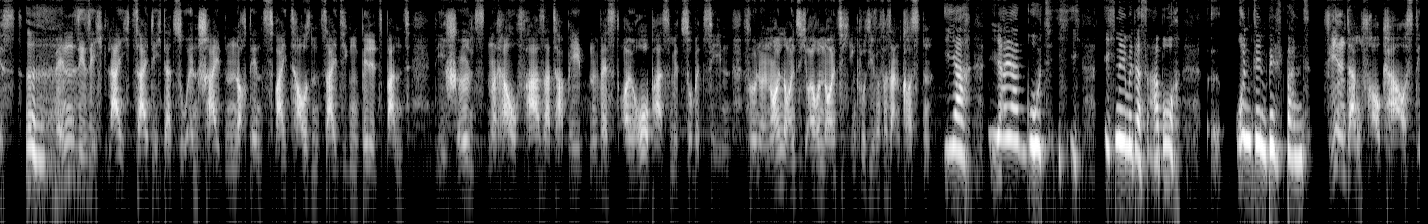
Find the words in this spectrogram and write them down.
ist. Wenn Sie sich gleichzeitig dazu entscheiden, noch den 2000-seitigen Bildband Die schönsten Raufasertapeten Westeuropas mitzubeziehen, für nur 99,90 Euro inklusive Versandkosten. Ja, ja, ja, gut. Ich, ich, ich nehme das Abo. äh, Und den Bildband. Vielen Dank, Frau Chaos D.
